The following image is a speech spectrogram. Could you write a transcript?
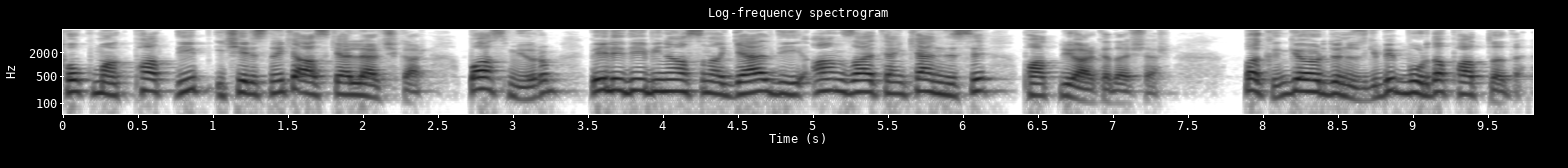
tokmak patlayıp içerisindeki askerler çıkar. Basmıyorum. Belediye binasına geldiği an zaten kendisi patlıyor arkadaşlar. Bakın gördüğünüz gibi burada patladı.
